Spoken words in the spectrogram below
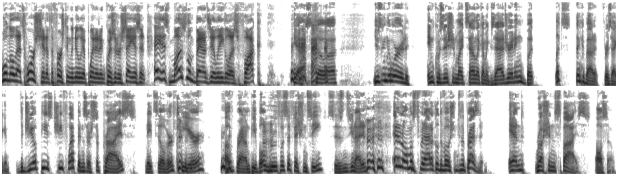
we'll know that's horseshit if the first thing the newly appointed inquisitors say isn't, hey, this Muslim ban's illegal as fuck. yeah. So, uh, using the word inquisition might sound like I'm exaggerating, but let's think about it for a second. The GOP's chief weapons are surprise, Nate Silver, fear of brown people, ruthless efficiency, Citizens United, and an almost fanatical devotion to the president. And Russian spies also.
